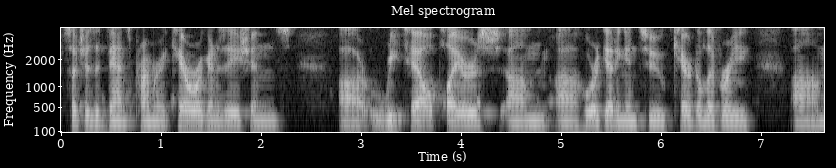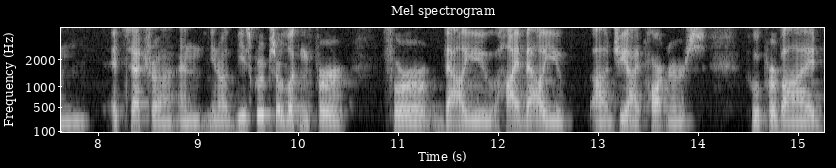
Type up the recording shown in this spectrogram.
such as advanced primary care organizations, uh, retail players um, uh, who are getting into care delivery, um, et cetera. And you know these groups are looking for for value, high value GI partners who provide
